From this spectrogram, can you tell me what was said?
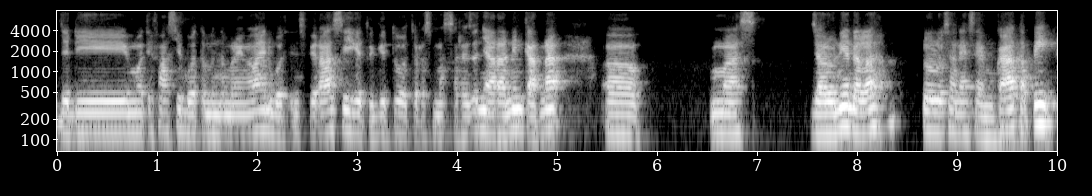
jadi motivasi buat teman-teman yang lain, buat inspirasi gitu-gitu. Terus Mas Reza nyaranin karena uh, Mas Jalu ini adalah lulusan SMK, tapi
